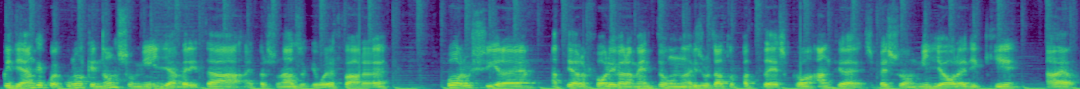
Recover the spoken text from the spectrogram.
quindi anche qualcuno che non somiglia in verità al personaggio che vuole fare può riuscire a tirare fuori veramente un risultato pazzesco, anche spesso migliore di chi ha,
